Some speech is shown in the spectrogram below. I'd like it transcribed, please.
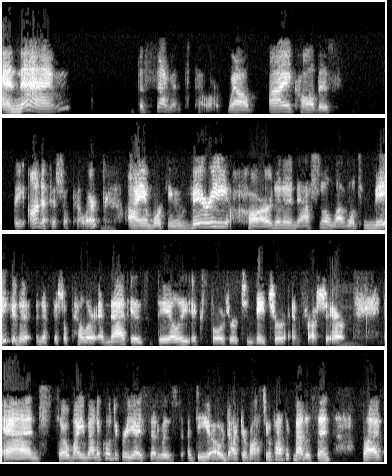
And then the seventh pillar. Well, I call this the unofficial pillar. Mm. I am working very hard at a national level to make it an official pillar, and that is daily exposure to nature and fresh air. Mm. And so my medical degree, I said, was a DO, Doctor of Osteopathic Medicine, but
